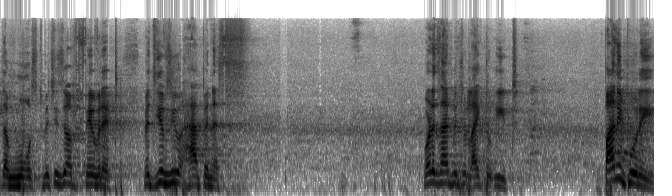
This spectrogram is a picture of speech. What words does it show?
the most? Which is your favorite? Which gives you happiness? What is that which you like to eat? Pani puri.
